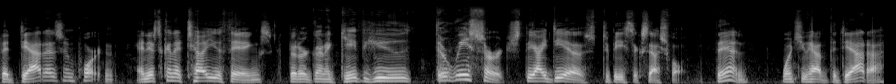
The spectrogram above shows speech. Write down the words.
The data is important, and it's going to tell you things that are going to give you the research, the ideas to be successful. Then, once you have the data,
